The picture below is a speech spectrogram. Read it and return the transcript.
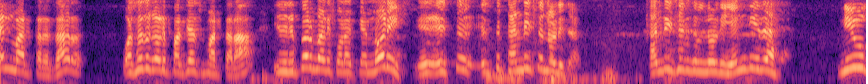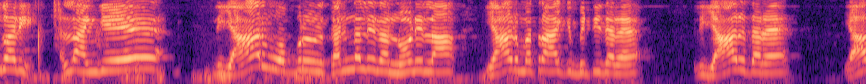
ಏನ್ ಮಾಡ್ತಾರೆ ಸರ್? ಹೊಸದು ಗಾಡಿ ಪರ್ಚೇಸ್ ಮಾಡ್ತಾರಾ? ಇದು ರಿಪೇರ್ ಮಾಡಿ ಕೊಡಕ್ಕೆ ನೋಡಿ ಎಷ್ಟು ಎಷ್ಟು ಕಂಡೀಷನ್ ನೋಡಿ ಸರ್. ಕಂಡೀಷನ್ಗಳು ನೋಡಿ, ಹೆಂಗಿದೆ? ನೀವು ಗಾಡಿ, ಅಲ್ಲ, ಹಂಗೇ, ಇಲ್ಲಿ ಯಾರು ಒಬ್ರು ಕಣ್ಣಲ್ಲಿ ನಾನು ನೋಡಿಲ್ಲ, ಯಾರು ಮಾತ್ರ ಹಾಕಿ ಬಿಟ್ಟಿದ್ದಾರೆ, ಇಲ್ಲಿ ಯಾರಿದ್ದಾರೆ ಯಾವ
